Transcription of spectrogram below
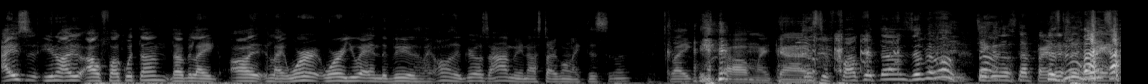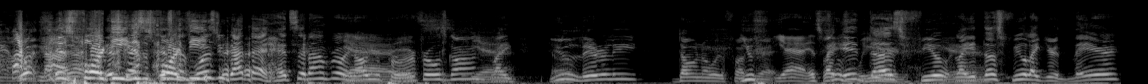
I used to, you know, I, I'll fuck with them. They'll be like, "Oh, like where where are you at in the videos?" Like, "Oh, the girls on me," and I'll start going like this to them, like oh my god. just to fuck with them. They'll be "Oh, Take it uh, a step 'cause further. dude, once- what- nah, This is 4D, it's 'cause- this is 4D. Once you got that headset on, bro, and all your Yeah, peripherals gone, yeah. like you Yup. literally don't know where the fuck you, You're at. yeah, it's like it weird. does feel like it does feel like you're there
